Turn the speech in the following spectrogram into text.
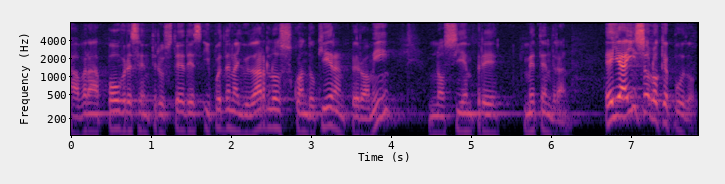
habrá pobres entre ustedes y pueden ayudarlos cuando quieran, pero a mí no siempre me tendrán. Ella hizo lo que pudo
